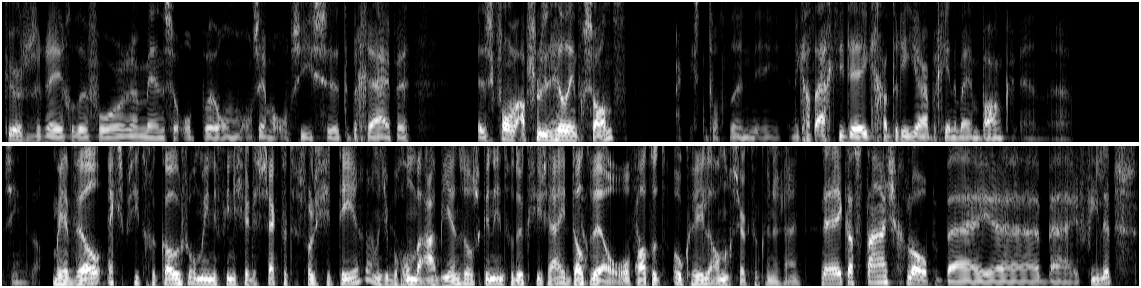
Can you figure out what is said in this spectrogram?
cursussen regelde voor mensen op, om, om zeg maar opties te begrijpen. Dus ik vond het absoluut heel interessant. Maar ik wist toch, en ik had eigenlijk het idee, ik ga drie jaar beginnen bij een bank. En we zien het wel. Maar je hebt wel expliciet gekozen om in de financiële sector te solliciteren. Want je begon bij ABN, zoals ik in de introductie zei. Dat wel. Of had het ook een hele andere sector kunnen zijn? Nee, ik had stage gelopen bij, uh, bij Philips.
